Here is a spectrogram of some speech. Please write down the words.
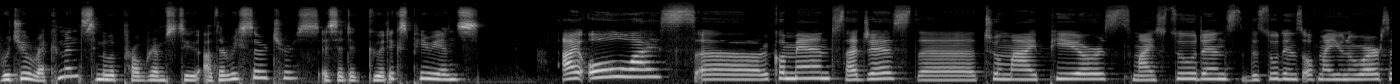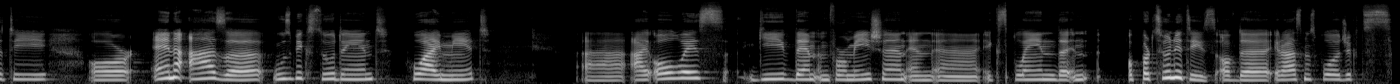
would you recommend similar programs to other researchers? Is it a good experience? I always uh, recommend, suggest uh, to my peers, my students, the students of my university, or any other Uzbek student who I meet. Uh, I always give them information and uh, explain the opportunities of the Erasmus projects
